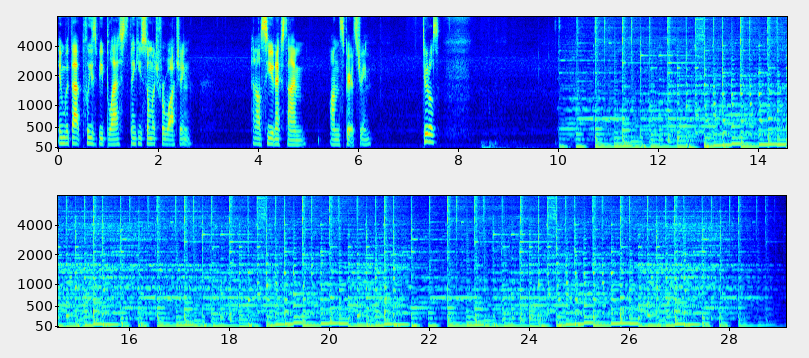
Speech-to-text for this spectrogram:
and with that, please be blessed. Thank you so much for watching. And I'll see you next time on the Spirit Stream. Toodles.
